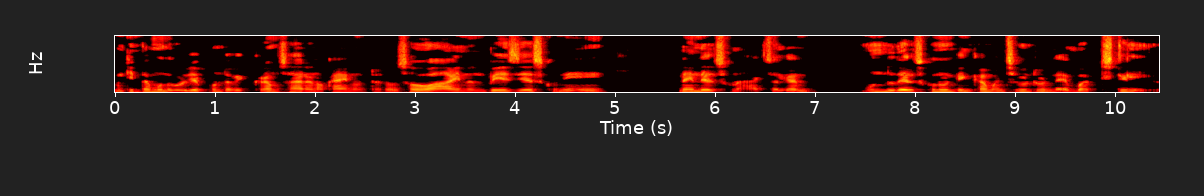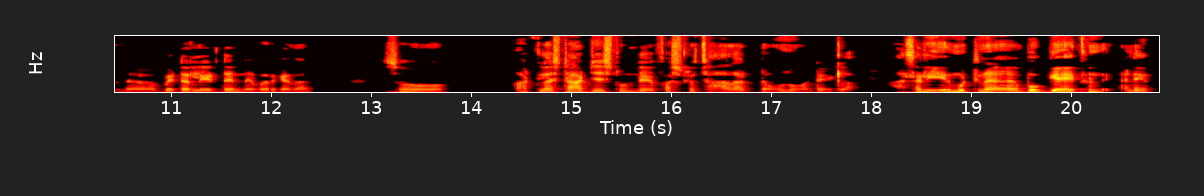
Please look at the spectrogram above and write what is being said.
మీకు ఇంతకుముందు కూడా చెప్పుంటా విక్రమ్ సార్ అని ఒక ఆయన ఉంటారు. సో ఆయనను బేస్ చేసుకుని నేను తెలుసుకున్నా. యాక్చువల్గా ముందు తెలుసుకుని ఉంటే ఇంకా మంచిగా ఉంటుండే but still better late than ever కదా. సో అట్లా స్టార్ట్ చేస్తుండే ఫస్ట్లో చాలా డౌన్ అంటే ఇట్లా అసలు ఏది ముట్టినా బొగ్గే అవుతుండే అంటే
